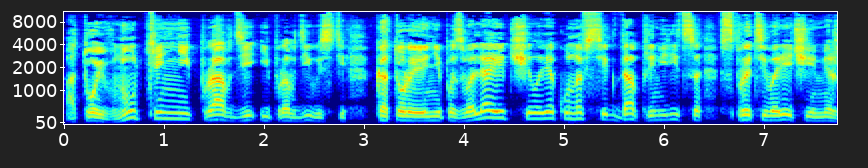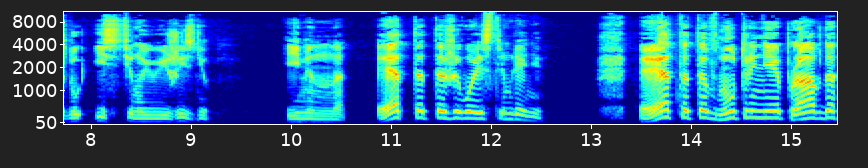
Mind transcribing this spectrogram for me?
о той внутренней правде и правдивости, которая не позволяет человеку навсегда примириться с противоречием между истиною и жизнью. Именно это-то живое стремление, это-то внутренняя правда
